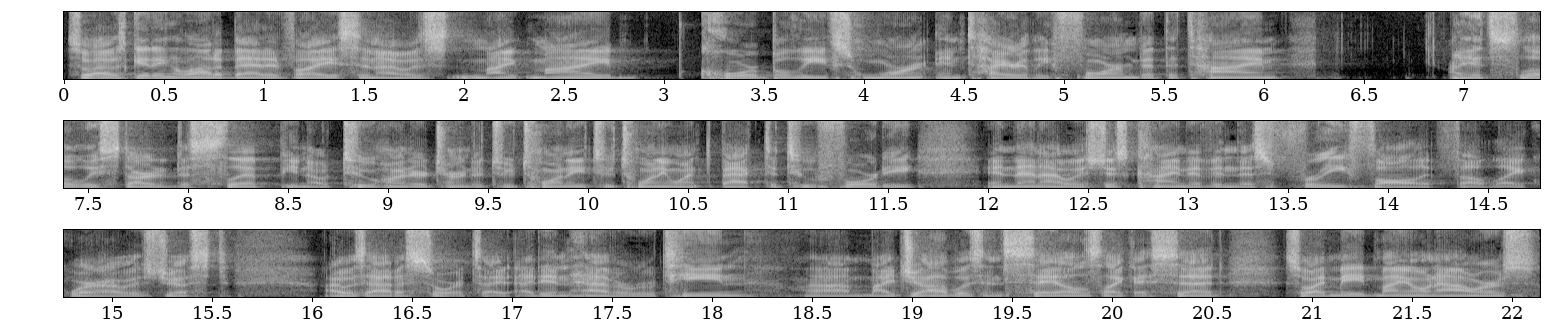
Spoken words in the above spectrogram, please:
So I was getting a lot of bad advice and I was my my core beliefs weren't entirely formed at the time. I had slowly started to slip, you know, 200 turned to 220, 220 went back to 240 and then I was just kind of in this free fall it felt like where I was just I was out of sorts. I, I didn't have a routine. Um, my job was in sales, like I said. So I made my own hours.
